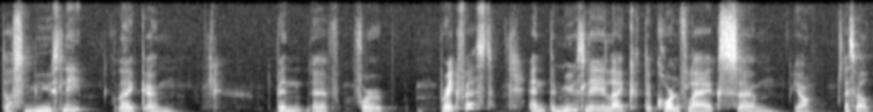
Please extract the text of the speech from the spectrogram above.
das Müsli, like um, when uh, for breakfast, and the muesli, like the cornflakes, um, yeah, as well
